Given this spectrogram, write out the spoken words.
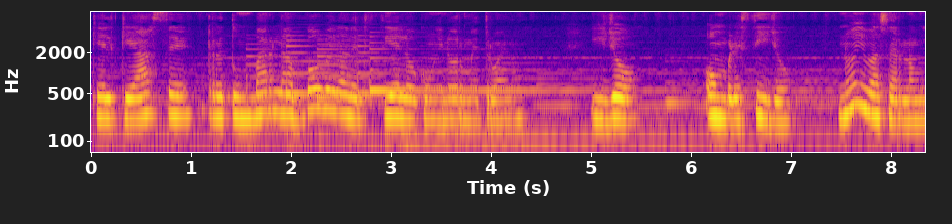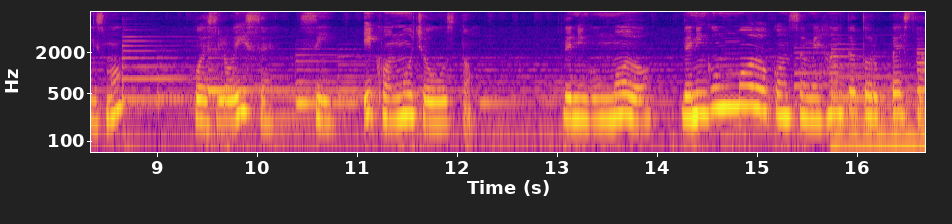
que el que hace retumbar la bóveda del cielo con enorme trueno. Y yo, hombrecillo, ¿no iba a hacer lo mismo? Pues lo hice, sí, y con mucho gusto. De ningún modo, de ningún modo con semejante torpeza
